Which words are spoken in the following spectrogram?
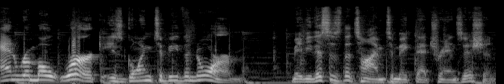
and remote work is going to be the norm. Maybe this is the time to make that transition.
